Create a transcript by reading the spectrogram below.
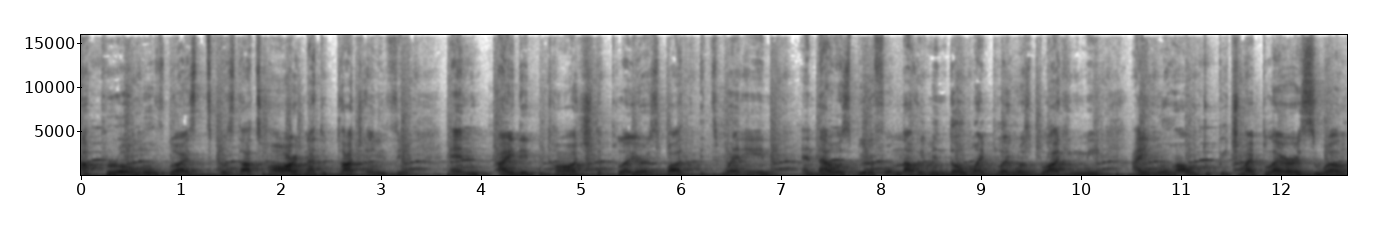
a pro move guys because that's hard not to touch anything and I did touch the players but it went in and that was beautiful. Now even though my player was blocking me I knew how to pitch my player as well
